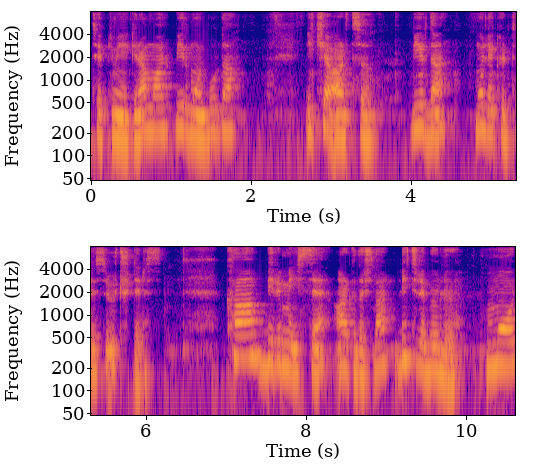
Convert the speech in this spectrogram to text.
tepkimeye giren var. 1 mol burada 2 artı 1'den molekülitesi 3 deriz. K birimi ise arkadaşlar litre bölü mol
